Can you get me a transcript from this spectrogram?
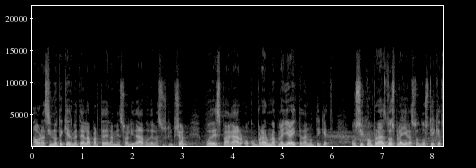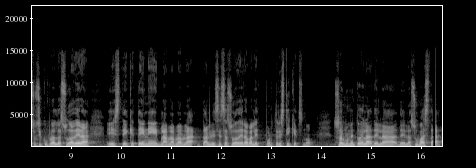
Ahora, si no te quieres meter a la parte de la mensualidad o de la suscripción, puedes pagar o comprar una playera y te dan un ticket. O si compras dos playeras son dos tickets. O si compras la sudadera este, que tiene bla, bla, bla, bla, tal vez esa sudadera vale por tres tickets, ¿no? Entonces al momento de la, de la, de la subasta,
